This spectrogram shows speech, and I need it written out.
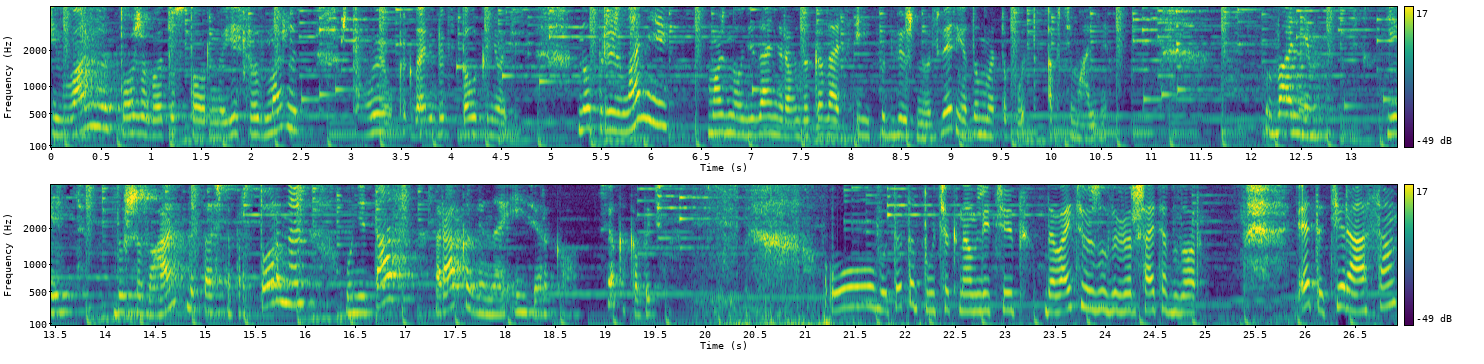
и в ванную тоже в эту сторону. Есть возможность, что вы когда-нибудь столкнетесь. Но при желании можно у дизайнеров заказать и выдвижную дверь, я думаю, это будет оптимальнее. В ванне есть душевая, достаточно просторная, унитаз, раковина и зеркало. Все как обычно. О, вот эта туча к нам летит. Давайте уже завершать обзор. Это терраса.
